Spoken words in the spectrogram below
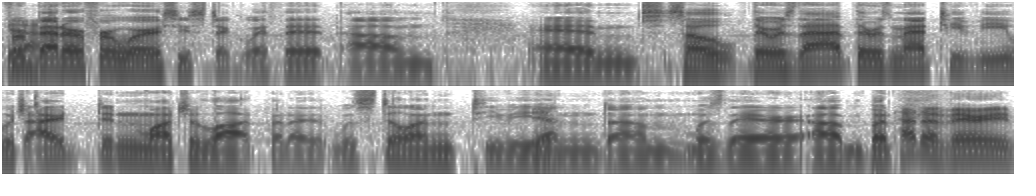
for Yeah. better or for worse, you stick with it. Um, and so there was that. There was Mad TV, which I didn't watch a lot, but I was still on TV Yep. and um, was there. Um, but had a very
